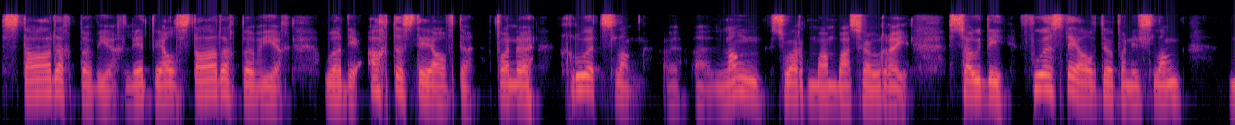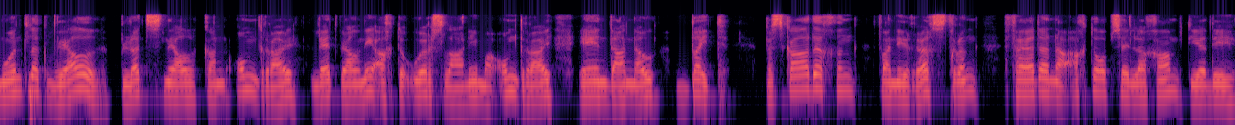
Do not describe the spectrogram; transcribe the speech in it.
stadig beweeg, let wel stadig beweeg oor die agterste helfte van 'n groot slang 'n lang swart mamba sou ry, sou die voorste helfte van die slang moontlik wel blitsnel kan omdraai, let wel nie agteroorslaan nie, maar omdraai en dan nou byt. Beskadiging van die rugstring verder na agter op sy liggaam deur die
